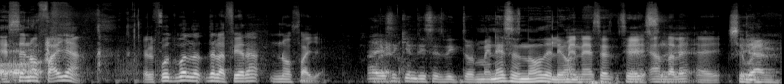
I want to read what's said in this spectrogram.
Ese no falla. El fútbol de la fiera no falla. Ah, ese quién dices, Víctor. Meneses, ¿no? De León. Meneses, sí, Ese. ándale. ey. Sí, Vean.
